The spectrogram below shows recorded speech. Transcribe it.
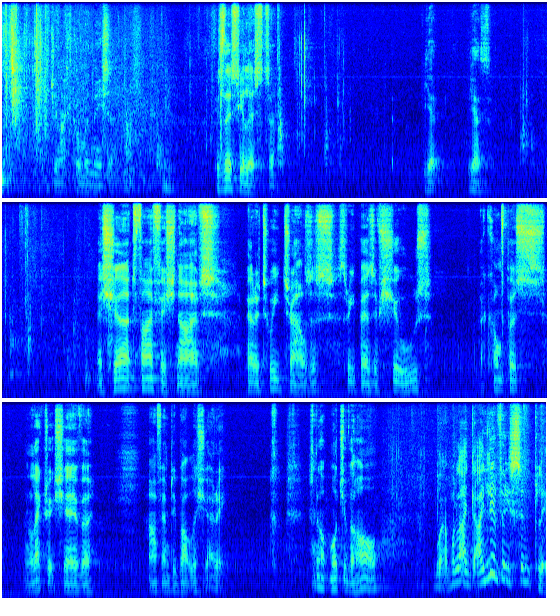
Would you like to come with me, sir? Is this your list, sir? Yeah, yes. A shirt, five fish knives, a pair of tweed trousers, three pairs of shoes, a compass, an electric shaver, half-empty bottle of sherry. It's not much of a haul. Well, well I, I live very simply.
